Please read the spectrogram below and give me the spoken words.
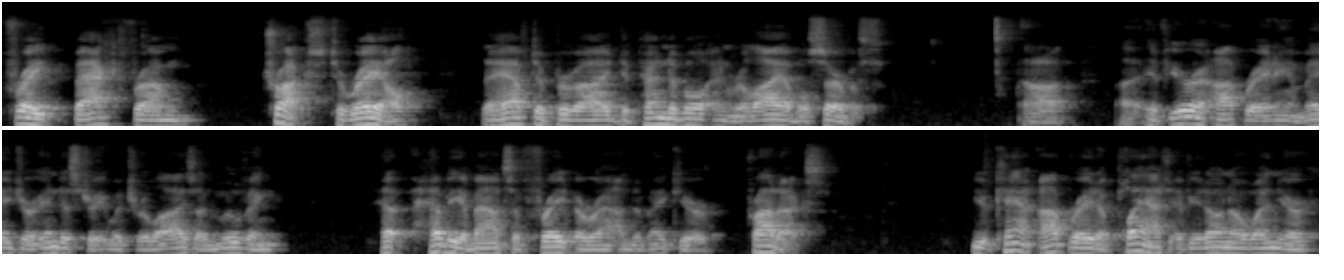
freight back from trucks to rail, they have to provide dependable and reliable service. Uh, uh, if you're operating a major industry which relies on moving he- heavy amounts of freight around to make your products, you can't operate a plant if you don't know when your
